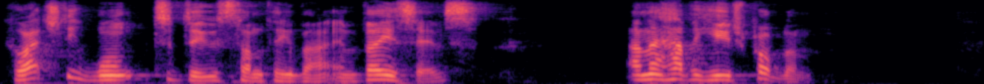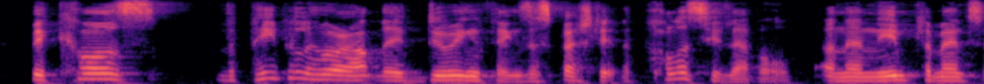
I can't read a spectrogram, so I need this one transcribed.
who actually want to do something about invasives, and they have a huge problem. Because the people who are out there doing things, especially at the policy level, and then the implement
